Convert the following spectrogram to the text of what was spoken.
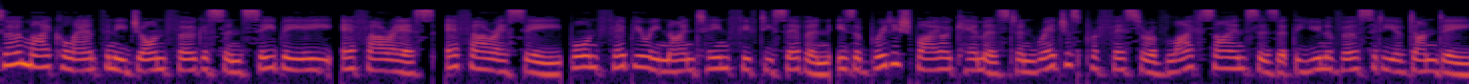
Sir Michael Anthony John Ferguson CBE, FRS, FRSE born February 1957 is a British biochemist and Regius Professor of Life Sciences at the University of Dundee.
